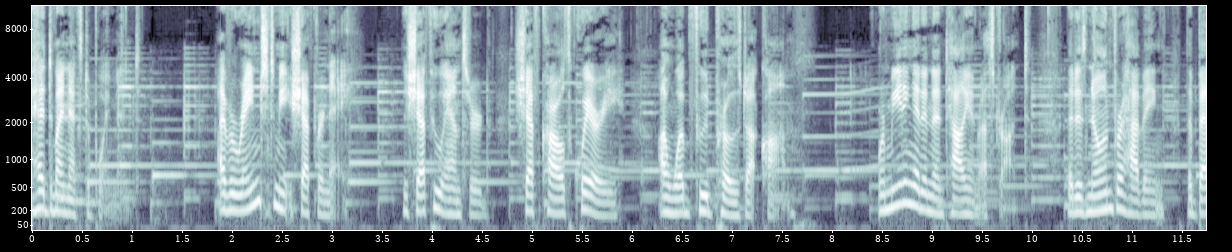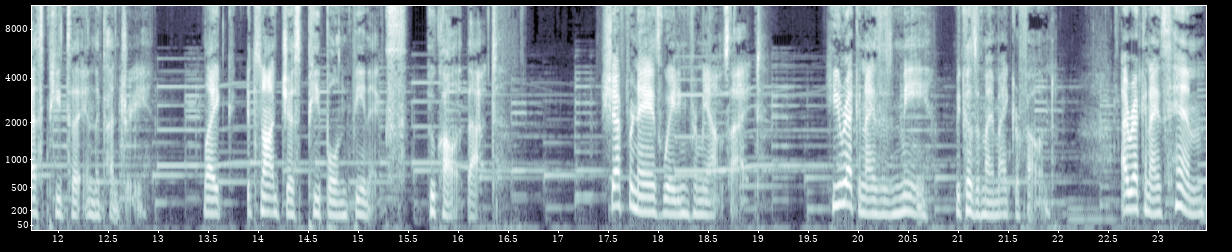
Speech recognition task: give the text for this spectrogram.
head to my next appointment I've arranged to meet Chef Rene, the chef who answered Chef Carl's query on webfoodpros.com. We're meeting at an Italian restaurant that is known for having the best pizza in the country. Like, it's not just people in Phoenix who call it that. Chef Rene is waiting for me outside. He recognizes me because of my microphone. I recognize him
